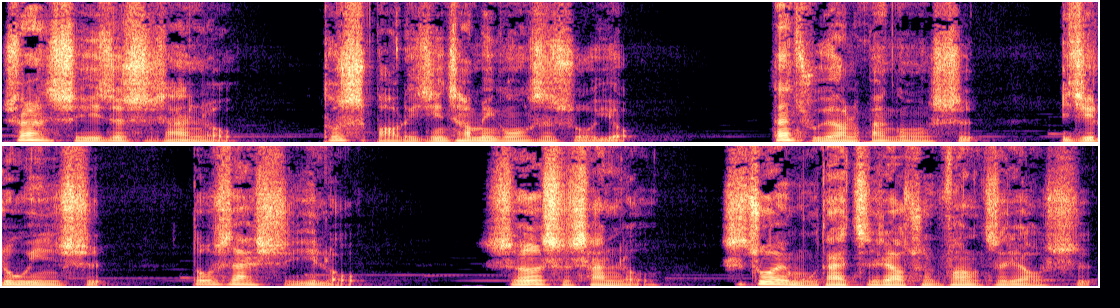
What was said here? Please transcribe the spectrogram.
虽然十一至十三楼。都是宝丽金唱片公司所有，但主要的办公室以及录音室都是在十一楼，十二、十三楼是作为母带资料存放的资料室，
